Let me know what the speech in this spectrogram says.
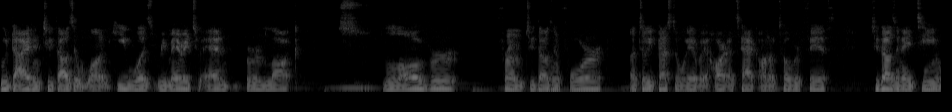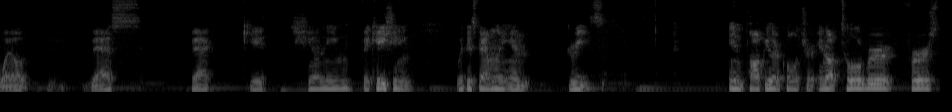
who died in 2001. He was remarried to Anne Burlock Slover from 2004 until he passed away of a heart attack on October 5th, 2018, while vas- vacationing, vacationing with his family in Greece. In popular culture, in October 1st,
